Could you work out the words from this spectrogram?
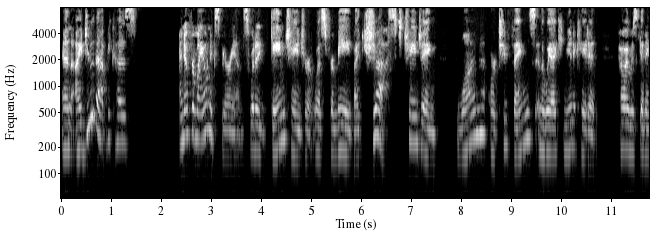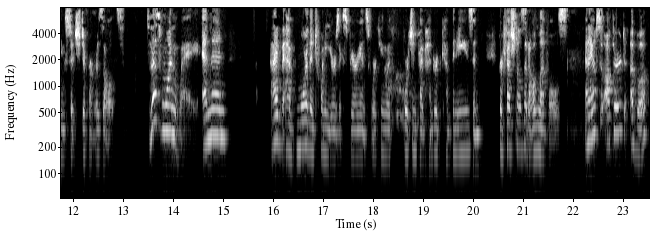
And I do that because I know from my own experience what a game changer it was for me by just changing one or two things in the way I communicated how I was getting such different results. So that's one way. And then I have more than 20 years experience working with Fortune 500 companies and professionals at all levels. And I also authored a book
